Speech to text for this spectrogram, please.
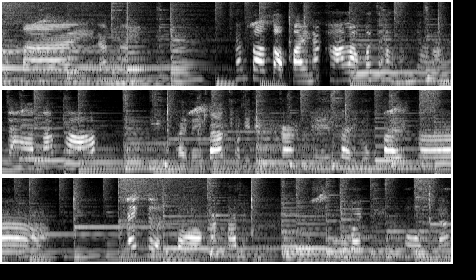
ลงไปนะคะขั้นตอนต่อไปนะคะ เราก็จะเอาน้ำยาล้างจานนะคะ ที่อยู่ภายในบ้านของเด็กๆการเทใส่ลงไปค่ะ ได้เกิดฟองนะคะเดี๋ยวคุณชูไว้ที่คนนะคะค่ะ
